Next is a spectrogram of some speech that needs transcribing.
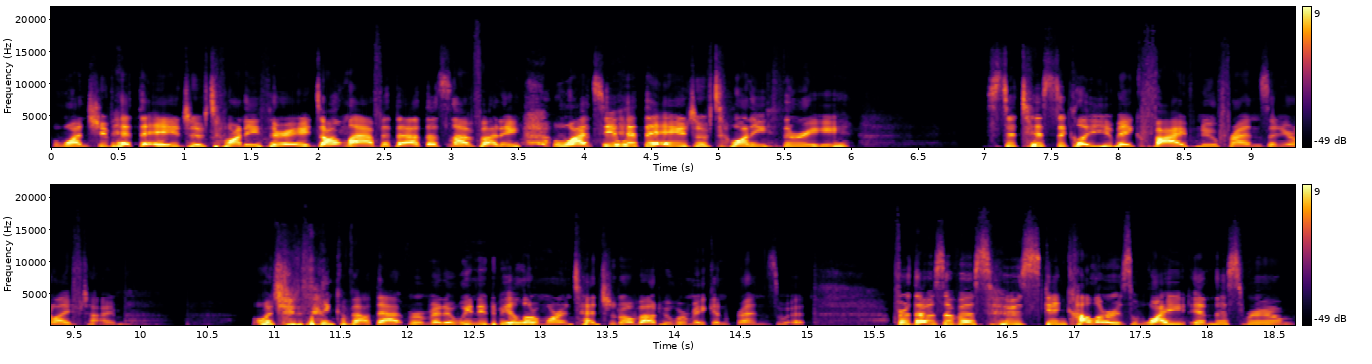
Once you've hit the age of 23, don't laugh at that, that's not funny. Once you hit the age of 23, statistically, you make five new friends in your lifetime. I want you to think about that for a minute. We need to be a little more intentional about who we're making friends with. For those of us whose skin color is white in this room,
